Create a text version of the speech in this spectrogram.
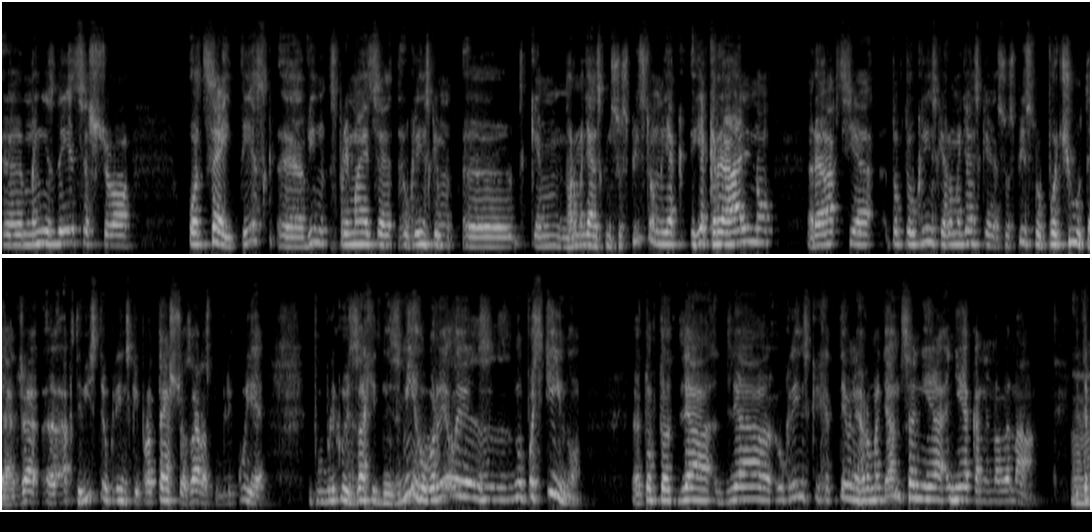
е, мені здається, що оцей тиск е, він сприймається українським е, таким громадянським суспільством як, як реально реакція, тобто українське громадянське суспільство почуте, адже активісти українські про те, що зараз публікує публікують західні змі, говорили ну постійно. Е, Тобто для, для українських активних громадян це нія- ніяка не новина. Мгм.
